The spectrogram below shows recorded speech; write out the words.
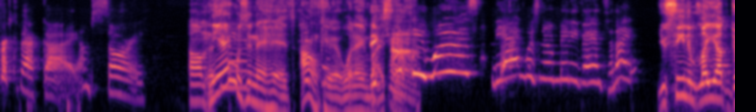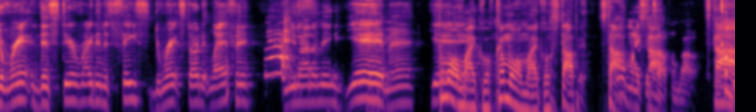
Frick that guy. I'm sorry. Um, Niang was in their heads. I don't care what anybody says. Yes, he was. Niang was no minivan tonight. You seen him lay up Durant and then stare right in his face. Durant started laughing. You know what I mean? Yeah, man. Yeah. Come on, Michael. Come on, Michael. Stop it. Stop. What Michael Stop. talking about? Stop. Come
